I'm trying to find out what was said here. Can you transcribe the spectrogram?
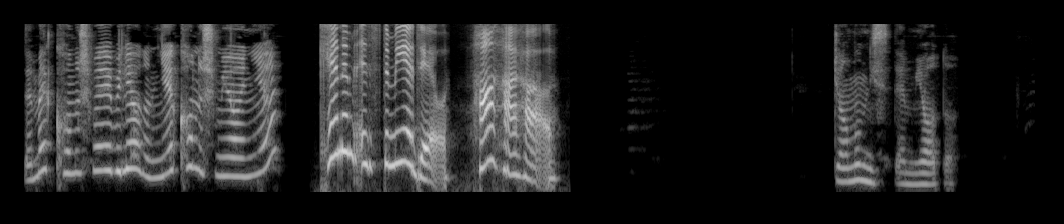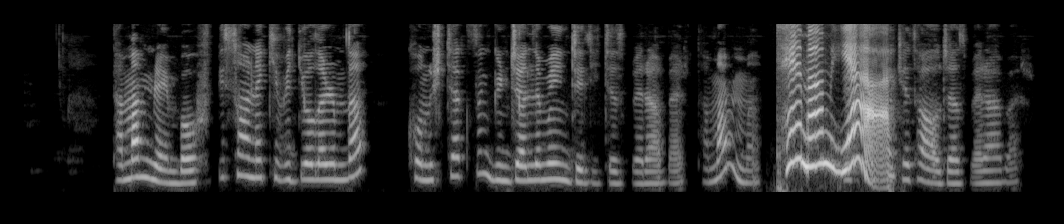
Demek konuşmayı biliyordun. Niye konuşmuyorsun ya? Canım istemiyordu. Ha ha ha canın istemiyordu. Tamam Rainbow. Bir sonraki videolarımda konuşacaksın. Güncelleme inceleyeceğiz beraber. Tamam mı? Tamam ya. Paket alacağız beraber.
